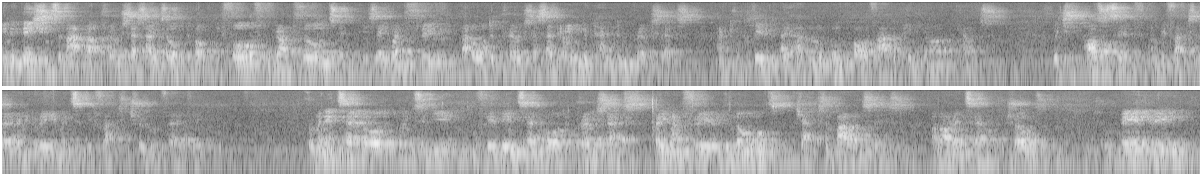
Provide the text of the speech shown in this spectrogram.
In addition to that, that process I talked about before from Grant Thornton is they went through that audit process as an independent process and concluded they had an unqualified opinion on our accounts, which is positive and reflects their agreement to reflect a true and fair view. From an internal audit point of view, through the internal audit process, they went through the normal checks and balances on our internal controls. So really, really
